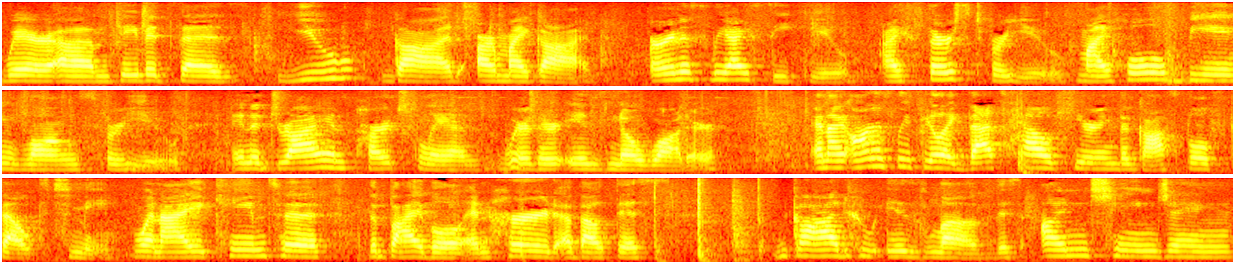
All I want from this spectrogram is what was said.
where um, David says, You, God, are my God. Earnestly I seek you. I thirst for you. My whole being longs for you in a dry and parched land where there is no water. And I honestly feel like that's how hearing the gospel felt to me when I came to the Bible and heard about this God who is love, this unchanging,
